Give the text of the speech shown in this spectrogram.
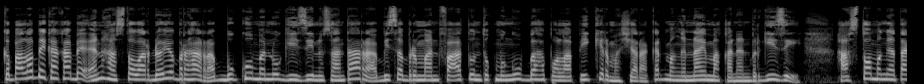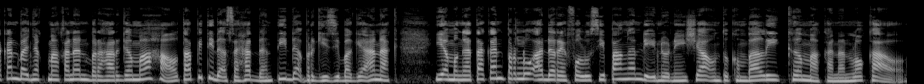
Kepala BKKBN Hasto Wardoyo berharap buku menu gizi Nusantara bisa bermanfaat untuk mengubah pola pikir masyarakat mengenai makanan bergizi. Hasto mengatakan banyak makanan berharga mahal tapi tidak sehat dan tidak bergizi bagi anak. Ia mengatakan perlu ada revolusi pangan di Indonesia untuk kembali ke makanan lokal.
